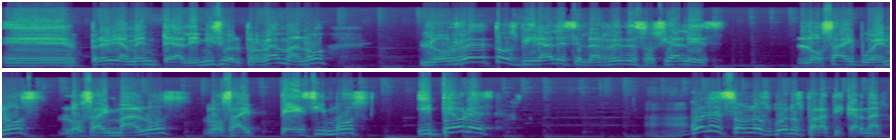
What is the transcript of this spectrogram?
eh, previamente al inicio del programa, ¿no? Los retos virales en las redes sociales, los hay buenos, los hay malos, los hay pésimos y peores. ¿Cuáles son los buenos para ti, carnal?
